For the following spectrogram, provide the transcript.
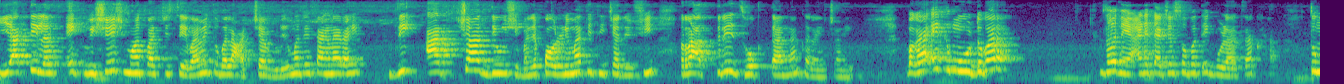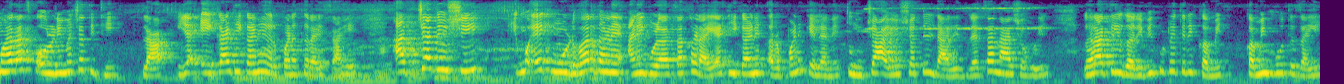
यातीलच एक विशेष महत्त्वाची सेवा मी तुम्हाला आजच्या व्हिडिओमध्ये सांगणार आहे जी आजच्या दिवशी म्हणजे पौर्णिमा तिथीच्या दिवशी रात्री झोपताना करायची आहे. बघा एक मूठभर धने आणि त्याच्यासोबत एक गुळाचा खडा. तुम्हालाच पौर्णिमेच्या तिथीला या एका ठिकाणी अर्पण करायचं आहे. आजच्या दिवशी एक मूठभर धणे आणि गुळाचा खडा या ठिकाणी अर्पण केल्याने तुमच्या आयुष्यातील दारिद्र्याचा नाश होईल. घरातील गरिबी कुठेतरी कमी कमी होत जाईल.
